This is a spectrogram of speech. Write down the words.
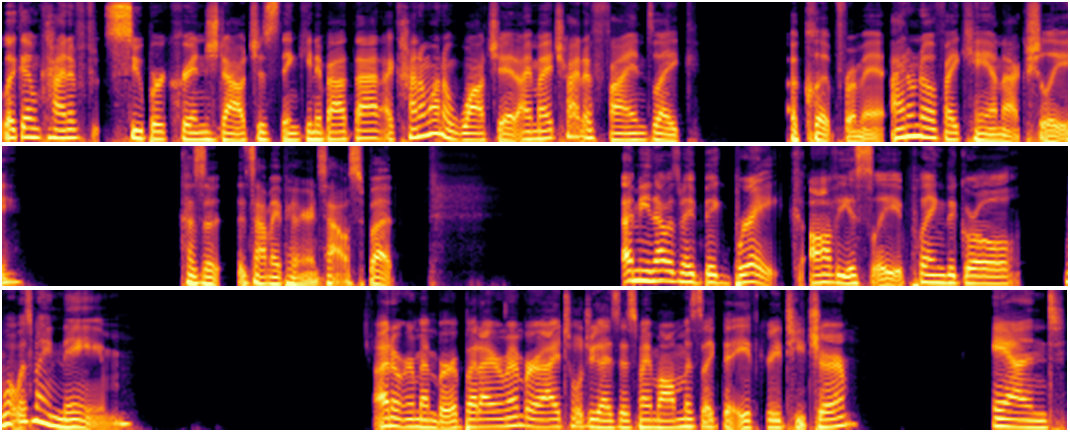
like, I'm kind of super cringed out just thinking about that. I kind of want to watch it. I might try to find like a clip from it. I don't know if I can actually because it's at my parents' house, but I mean, that was my big break, obviously, playing the girl what was my name? I don't remember, but I remember I told you guys this. My mom was like the eighth grade teacher, and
